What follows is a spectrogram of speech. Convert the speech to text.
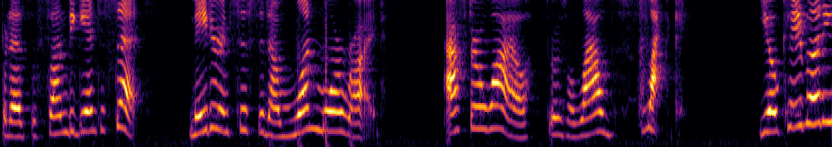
But as the sun began to set, Mater insisted on one more ride. After a while, there was a loud thwack. You okay, buddy?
